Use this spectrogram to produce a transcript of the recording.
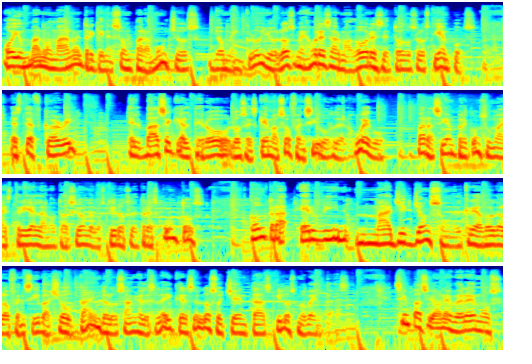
Hoy un mano a mano entre quienes son para muchos, yo me incluyo, los mejores armadores de todos los tiempos. Steph Curry, el base que alteró los esquemas ofensivos del juego, para siempre con su maestría en la anotación de los tiros de tres puntos, contra Ervin Magic Johnson, el creador de la ofensiva Showtime de Los Ángeles Lakers en los 80s y los 90s. Sin pasiones veremos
